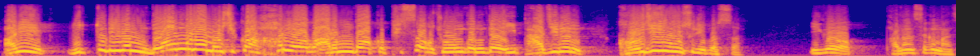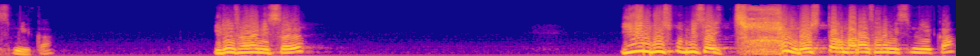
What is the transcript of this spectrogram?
아니 윗두리는 너무나 멋있고 화려하고 아름다웠고 비싸고 좋은 건데 이 바지는 거지의 옷을 입었어. 이거 바란스가 많습니까? 이런 사람 있어요? 이 모습 보면서 참 멋있다고 말하는 사람 있습니까?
